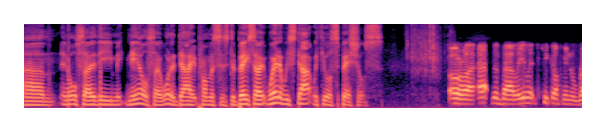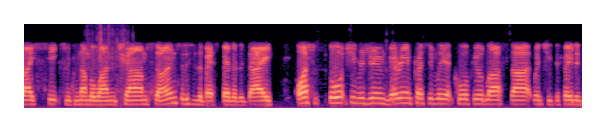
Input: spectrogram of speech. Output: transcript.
um, and also the McNeil? So, what a day it promises to be. So, where do we start with your specials? All right, at the Valley, let's kick off in race six with number one, Charmstone. So, this is the best bet of the day. I thought she resumed very impressively at Caulfield last start when she defeated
